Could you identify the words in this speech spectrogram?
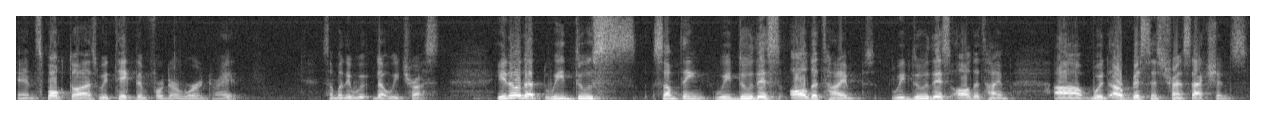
and spoke to us, we take them for their word, right? Somebody that we trust. You know that we do something, we do this all the time. We do this all the time uh, with our business transactions,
